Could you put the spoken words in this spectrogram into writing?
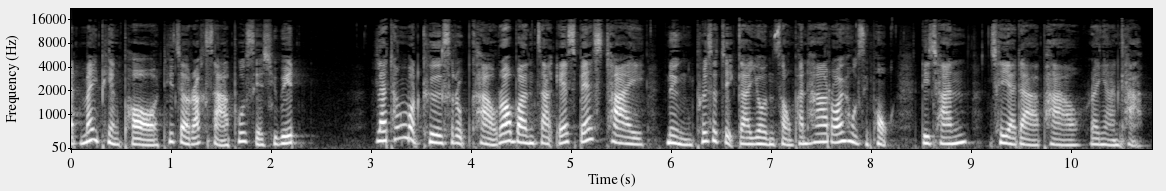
ทย์ไม่เพียงพอที่จะรักษาผู้เสียชีวิต และทั้งหมดคือสรุปข่าวรอบวันจาก SBS ไทย 1 พฤศจิกายน 2566 ดิฉัน ชยดาพาว รายงานค่ะ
